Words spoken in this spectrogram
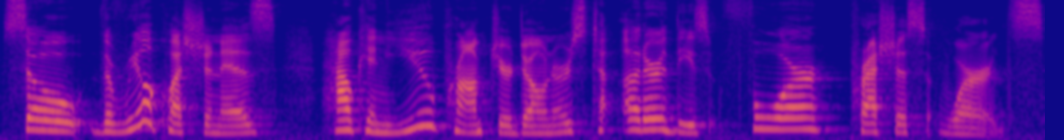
So the real question is how can you prompt your donors to utter these four precious words?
